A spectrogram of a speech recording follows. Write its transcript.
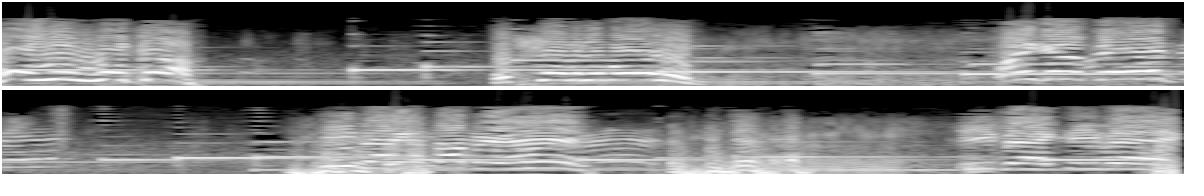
Hey, you wake up! It's seven in the morning! Wake up, bitch! Teabag on top of your head! Teabag, teabag!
